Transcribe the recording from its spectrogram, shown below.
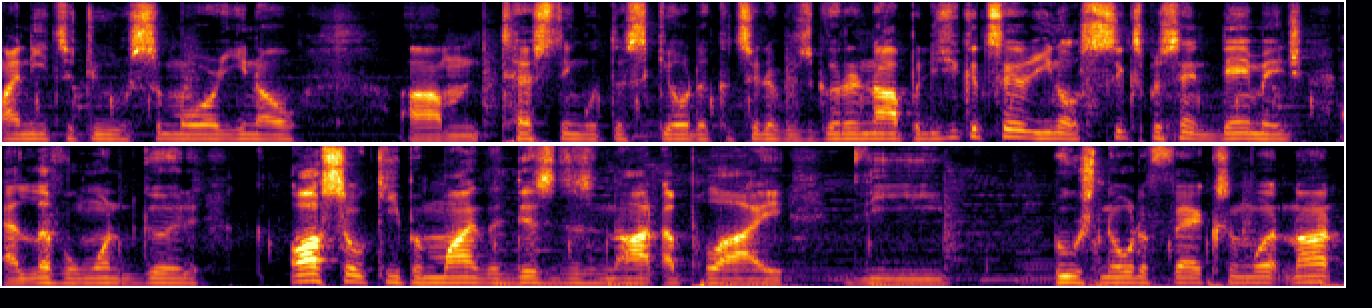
I need to do some more, you know, um, testing with the skill to consider if it's good or not. But if you consider, you know, 6% damage at level 1 good, also keep in mind that this does not apply the boost node effects and whatnot.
